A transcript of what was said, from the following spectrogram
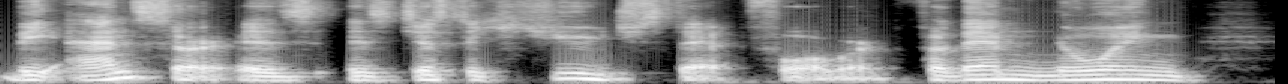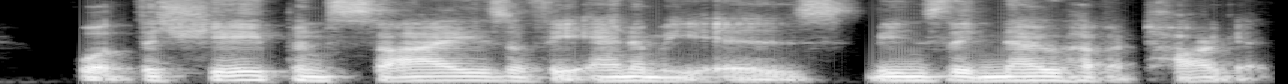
the answer is is just a huge step forward for them knowing what the shape and size of the enemy is means they now have a target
